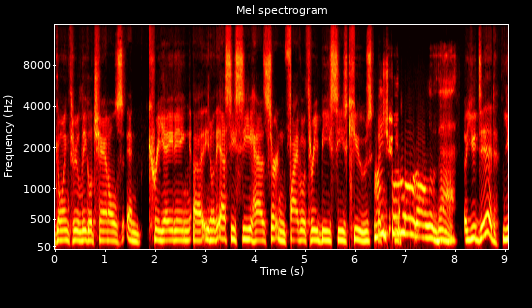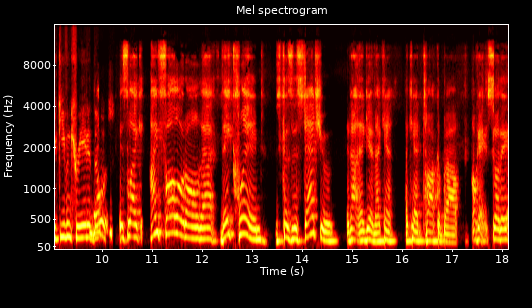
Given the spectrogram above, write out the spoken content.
going through legal channels and creating, uh, you know, the SEC has certain 503B C's Q's. I followed all of that. Oh, you did. You even created those. It's like I followed all that. They claimed it's because of the statute. And I, again, I can't I can't talk about. Okay, so they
